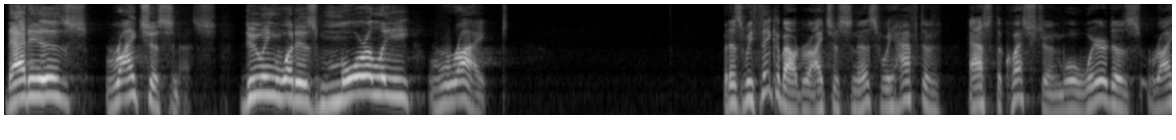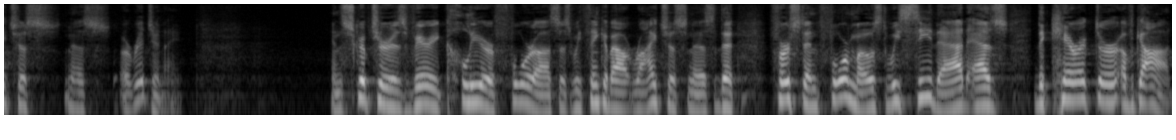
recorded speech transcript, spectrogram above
That is righteousness, doing what is morally right. But as we think about righteousness, we have to ask the question well, where does righteousness originate? And Scripture is very clear for us as we think about righteousness that first and foremost, we see that as the character of God.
